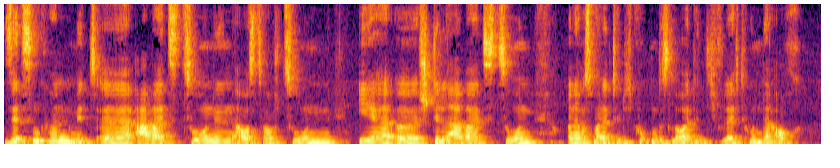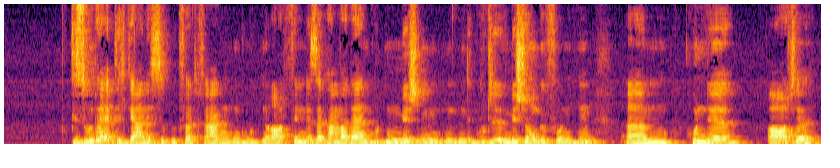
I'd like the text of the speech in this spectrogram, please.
sitzen können mit äh, Arbeitszonen, Austauschzonen, eher äh, Stillarbeitszonen. Und da muss man natürlich gucken, dass Leute, die vielleicht Hunde auch gesundheitlich gar nicht so gut vertragen, einen guten Ort finden. Deshalb haben wir da einen guten Misch, eine gute Mischung gefunden, ähm, Hundeorte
